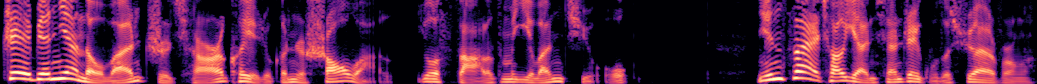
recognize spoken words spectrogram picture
这边念叨完，纸钱可也就跟着烧完了，又撒了这么一碗酒。您再瞧眼前这股子旋风啊，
